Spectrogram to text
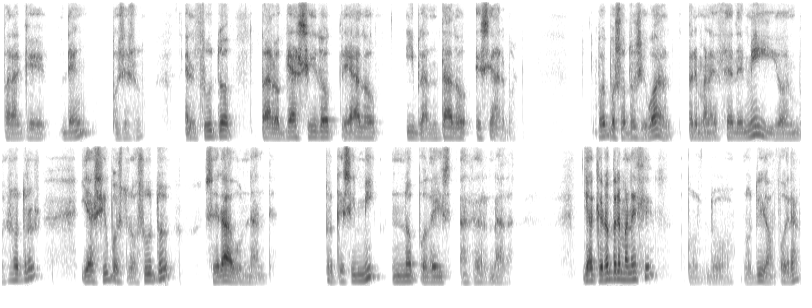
para que den, pues eso, el fruto para lo que ha sido creado y plantado ese árbol. Pues vosotros igual, permaneced en mí y yo en vosotros, y así vuestro fruto será abundante, porque sin mí no podéis hacer nada. Y al que no permanece, pues lo, tiran fuera,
